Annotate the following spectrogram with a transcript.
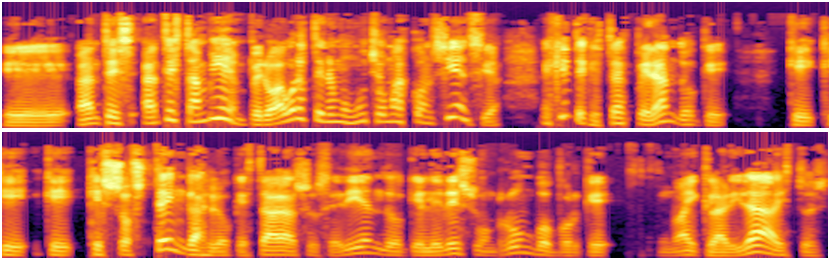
eh, antes, antes también, pero ahora tenemos mucho más conciencia. Hay gente que está esperando que, que, que, que, sostengas lo que está sucediendo, que le des un rumbo, porque no hay claridad. Esto es,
